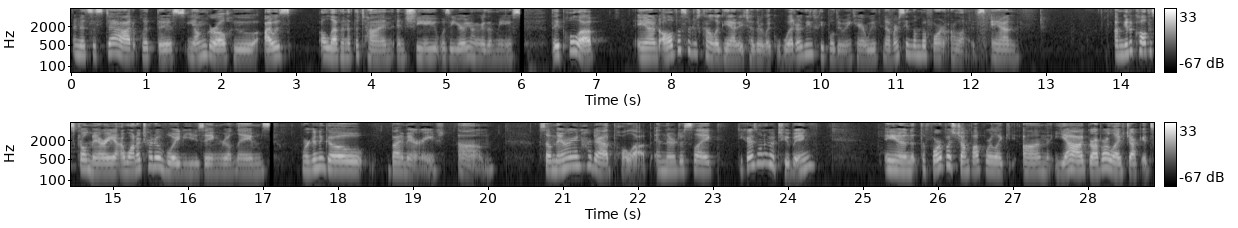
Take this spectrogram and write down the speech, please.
And it's this dad with this young girl who I was 11 at the time, and she was a year younger than me. So they pull up, and all of us are just kind of looking at each other like, what are these people doing here? We've never seen them before in our lives. And I'm gonna call this girl Mary. I want to try to avoid using real names. We're gonna go by Mary. Um, so Mary and her dad pull up, and they're just like, "Do you guys want to go tubing?" And the four of us jump up. We're like, um, yeah, grab our life jackets,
